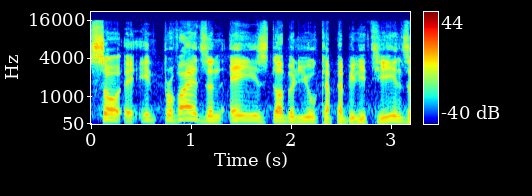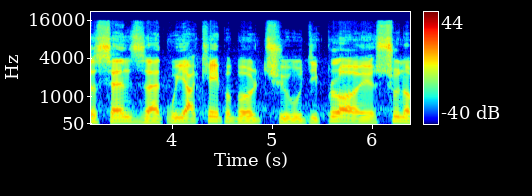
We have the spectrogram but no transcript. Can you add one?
So it provides an ASW capability in the sense that we are capable to deploy sonar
